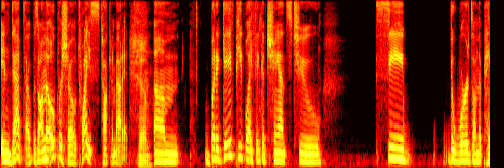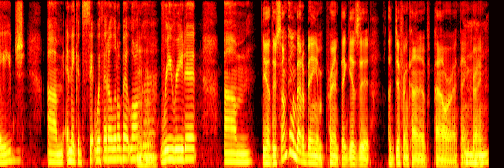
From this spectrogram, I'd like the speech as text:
in depth. I was on the Oprah show twice talking about it. Yeah. Um, but it gave people, I think, a chance to see the words on the page, um, and they could sit with it a little bit longer, reread it. Um, Yeah, there's something about it being in print that gives it a different kind of power, I think, right? Mhm.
